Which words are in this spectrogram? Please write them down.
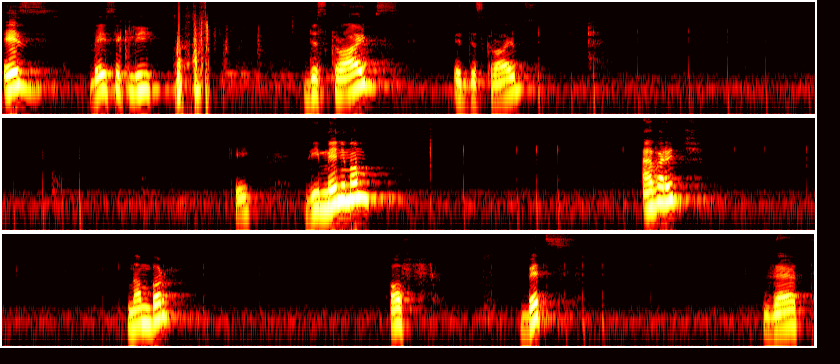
is basically describes, it describes okay, the minimum average number of bits that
